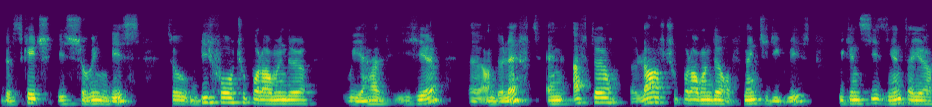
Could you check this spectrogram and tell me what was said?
the sketch is showing this. So before true polar wander, we have here uh, on the left, and after a large polar wander of 90 degrees, we can see the entire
